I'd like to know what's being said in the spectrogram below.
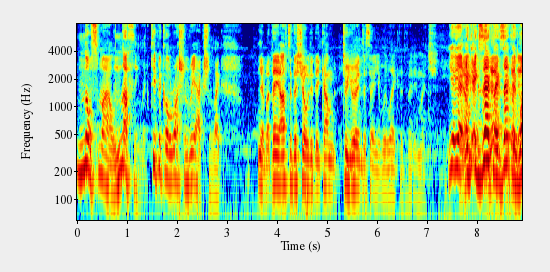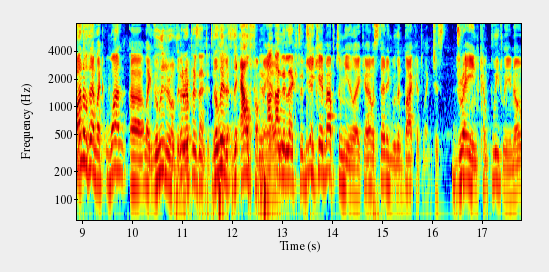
no smile, nothing, like typical Russian reaction. Like, Yeah, but they after the show, did they come to you and they say we liked it very much? yeah, yeah, Yeah. ex- exactly, Yeah, exactly. One of them, like one, uh, like the leader of the, The group, representative, the leader, yes. the alpha Yeah, male, unelected. He came up to me like I was standing with a bucket, like just drained completely, you know.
